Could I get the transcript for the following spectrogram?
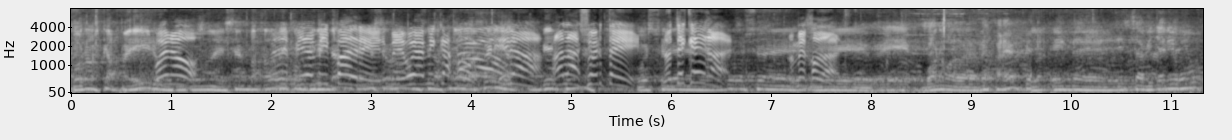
con Oscar Pereiro, Bueno, me de despido de mis Continental, padres, que me voy a mi cajón. Mira, ¡hala, pues, suerte! pues, No te eh, caigas. nosotros, eh, No me jodas. eh, eh, bueno, eh, referencia en eh, Sabiñánigo,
